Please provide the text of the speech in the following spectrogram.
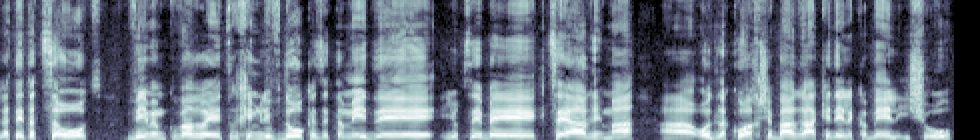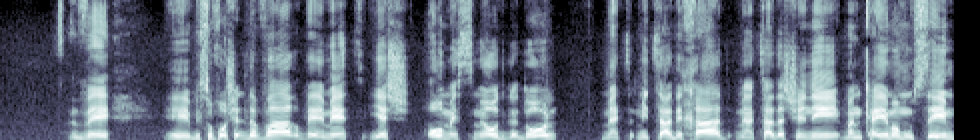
לתת הצעות, ואם הם כבר אה, צריכים לבדוק אז זה תמיד אה, יוצא בקצה הערימה, עוד לקוח שבא רק כדי לקבל אישור. ובסופו של דבר באמת יש עומס מאוד גדול מצד אחד, מהצד השני בנקאים עמוסים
